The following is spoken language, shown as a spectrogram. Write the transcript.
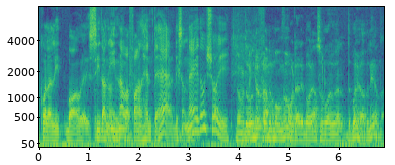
kolla lite bara sidan Nej, innan, nej. vad fan hänt det här? Liksom, nej, de kör ju. De Då, under, under många år där i början så var det väl det var överlevnad.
